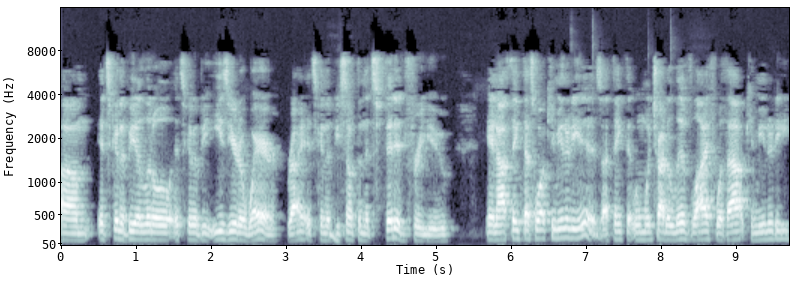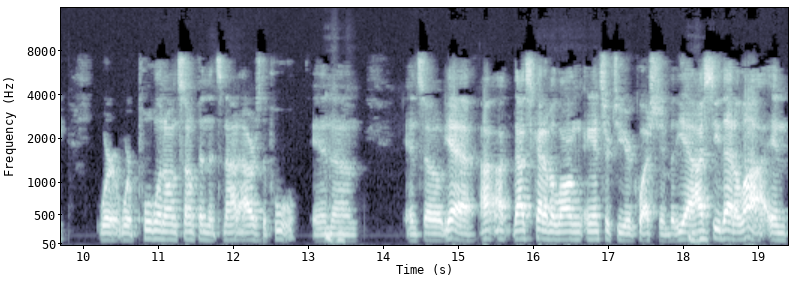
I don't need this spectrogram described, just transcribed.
um, it's going to be a little, it's going to be easier to wear, right? It's going to be something that's fitted for you and I think that's what community is. I think that when we try to live life without community, we're we're pulling on something that's not ours to pull. And mm-hmm. um, and so yeah, I, I, that's kind of a long answer to your question, but yeah, I see that a lot, and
